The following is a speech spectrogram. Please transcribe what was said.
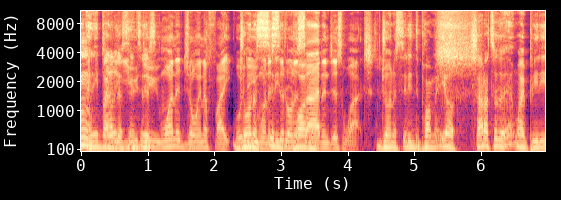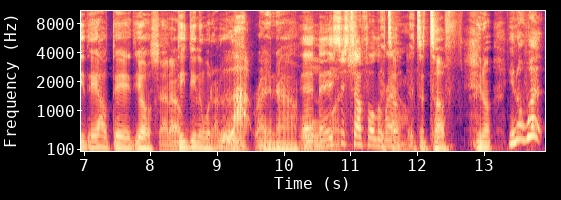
Anybody Mm. Tell you, to do this, you want to join a fight or Join do a you want to city sit on the side and just watch? join the city department. Yo, shout out to the NYPD. They out there. Yo, Shout out. They dealing with a lot right now. Yeah, Whole man, it's just tough all It's a, around. it's a tough. You know. You know what?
